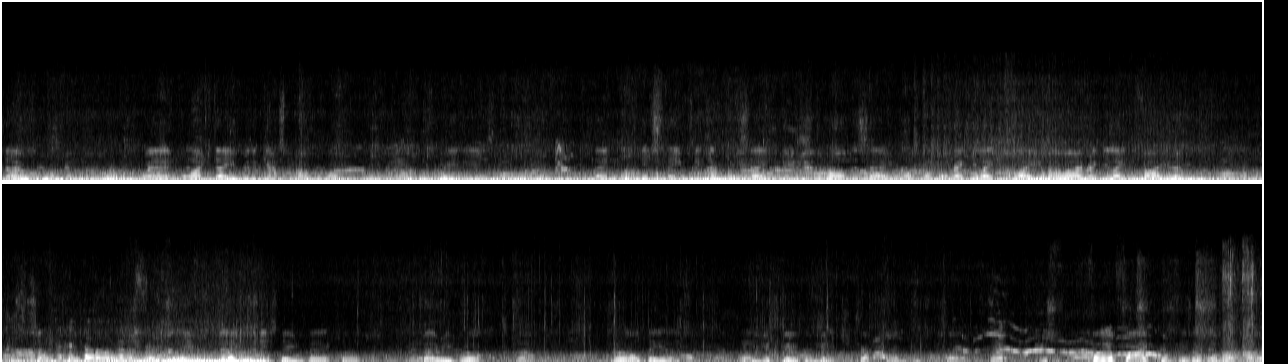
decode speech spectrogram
So, where, like Dave with a gas powered one, it's really easy. Then it steams exactly the same, you've got just the water the same, regulate the flame, how I regulate the fire, just the same. I know. Everything goes steam. Legacy steam vehicles, Berrybrook, they're all dealers. If you just Google miniature traction engines for sale, there's four or five companies will come up for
